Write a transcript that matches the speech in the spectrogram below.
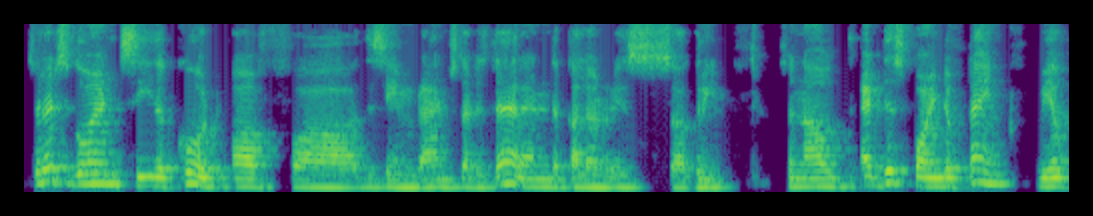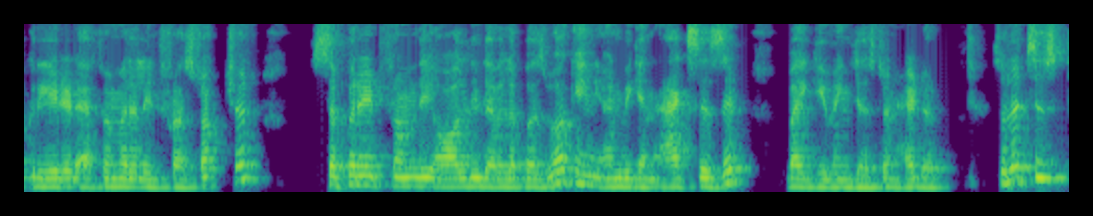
So let's go and see the code of uh, the same branch that is there and the color is uh, green. So now at this point of time we have created ephemeral infrastructure separate from the all the developers working and we can access it by giving just a header so let's just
